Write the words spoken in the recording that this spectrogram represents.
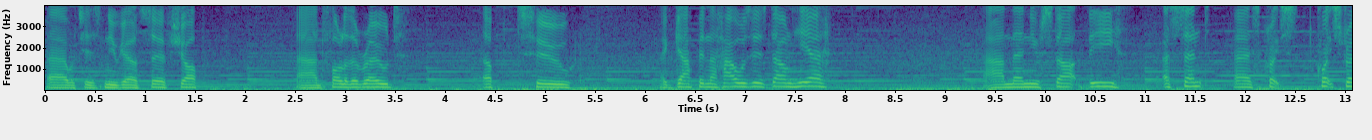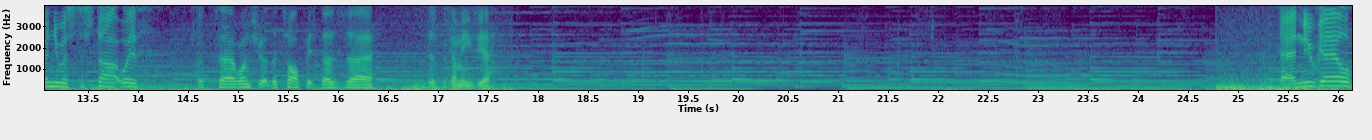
uh, which is Newgale Surf Shop, and follow the road up to a gap in the houses down here, and then you start the ascent. Uh, it's quite quite strenuous to start with, but uh, once you're at the top, it does uh, does become easier. Newgale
